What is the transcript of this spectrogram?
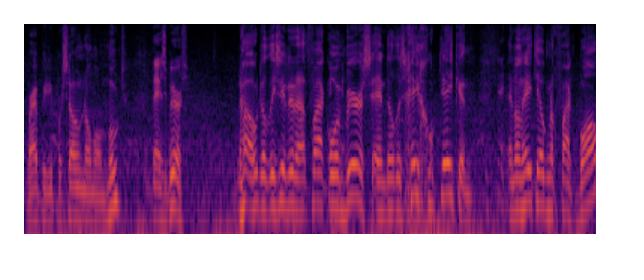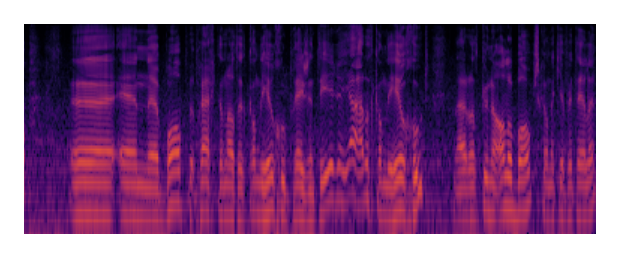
waar heb je die persoon dan ontmoet? Deze beurs. Nou, dat is inderdaad vaak op een beurs en dat is geen goed teken. En dan heet hij ook nog vaak Bob. Uh, en uh, Bob vraag ik dan altijd, kan die heel goed presenteren? Ja, dat kan die heel goed. Nou, dat kunnen alle Bobs, kan ik je vertellen.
